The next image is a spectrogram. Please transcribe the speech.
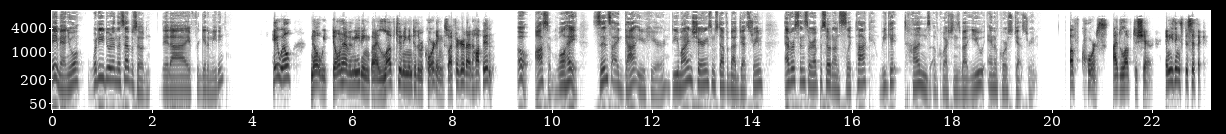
Hey, Emmanuel, what are you doing in this episode? Did I forget a meeting? Hey, Will. No, we don't have a meeting, but I love tuning into the recording, so I figured I'd hop in. Oh, awesome. Well, hey, since I got you here, do you mind sharing some stuff about Jetstream? Ever since our episode on Slick Talk, we get tons of questions about you and, of course, Jetstream. Of course. I'd love to share. Anything specific?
